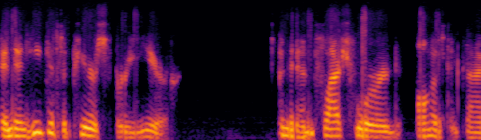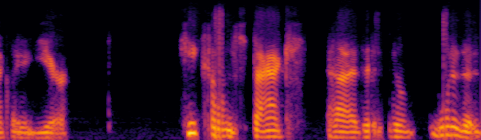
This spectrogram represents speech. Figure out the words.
And then he disappears for a year. And then flash forward almost exactly a year. He comes back. Uh, the, the, one of the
